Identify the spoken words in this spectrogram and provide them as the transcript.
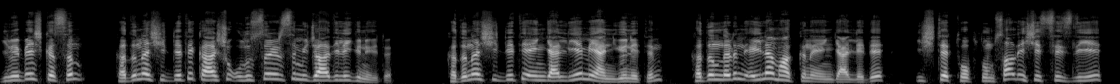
25 Kasım Kadına Şiddete Karşı Uluslararası Mücadele Günü'ydü. Kadına şiddeti engelleyemeyen yönetim kadınların eylem hakkını engelledi. İşte toplumsal eşitsizliği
